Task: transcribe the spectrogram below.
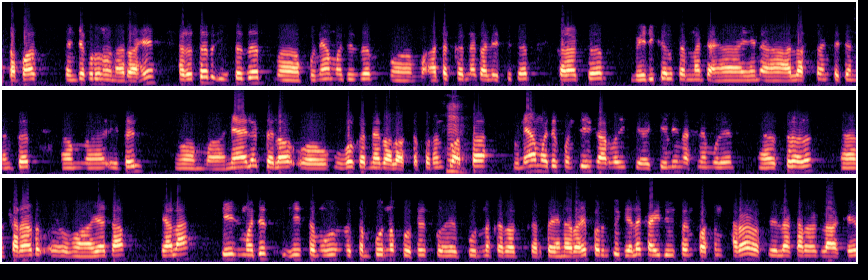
तपास त्यांच्याकडून होणार आहे. खरं तर इथं जर पुण्यामध्ये जर अटक करण्यात आली असती तर कराडचं मेडिकल करण्यात आलं असतं आणि त्याच्यानंतर अम, न्यायालयात त्याला उभं करण्यात आलं असतं. परंतु आता पुण्यामध्ये कोणतीही कारवाई केली नसल्यामुळे सरळ कराड याचा त्याला केज मध्येच ही समोर संपूर्ण प्रोसेस पूर्ण करत करता येणार आहे. परंतु गेल्या काही दिवसांपासून फरार असलेला कराडला अखेर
